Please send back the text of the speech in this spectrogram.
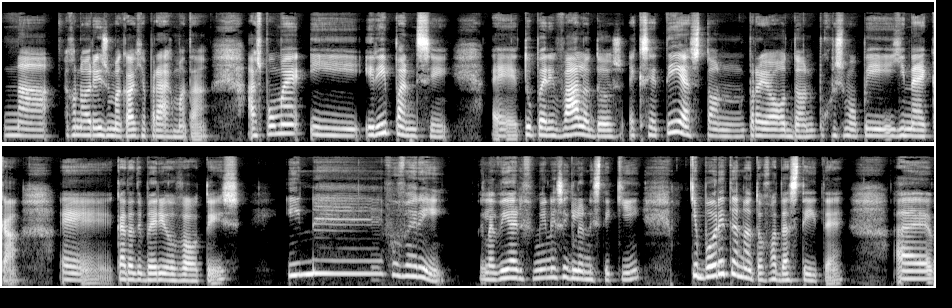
να γνωρίζουμε κάποια πράγματα. Ας πούμε η ρήπανση ε, του περιβάλλοντος εξαιτίας των προϊόντων που χρησιμοποιεί η γυναίκα ε, κατά την περίοδό της είναι φοβερή. Δηλαδή η αριθμή είναι συγκλονιστική και μπορείτε να το φανταστείτε ε,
